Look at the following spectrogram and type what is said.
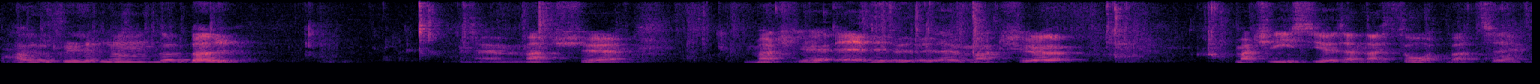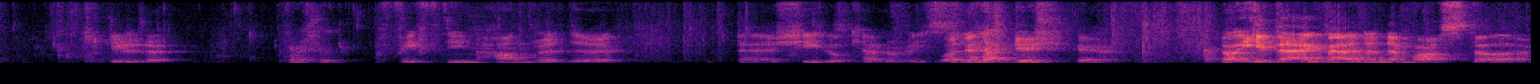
How you feeling in the belly? Eh, Much, uh, much, uh, much, uh, much easier than I thought, but uh, still uh, Pressure. 1500 uh, uh, kilocalories. Well, you have dish here. Ja, med den, den bara stör.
